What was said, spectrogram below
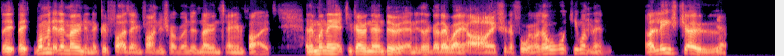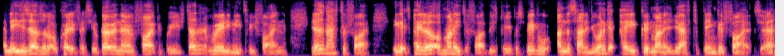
They, they one minute they're moaning that good fighters ain't fighting each other and there's no entertaining fights, and then when they actually go in there and do it and it doesn't go their way, oh, they shouldn't have fought him. I was like, well, what do you want then? At least Joe Yeah. And he deserves a lot of credit for this. He'll go in there and fight people. He doesn't really need to be fighting. He doesn't have to fight. He gets paid a lot of money to fight these people. So people understand if you want to get paid good money, you have to be in good fights. Yeah.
